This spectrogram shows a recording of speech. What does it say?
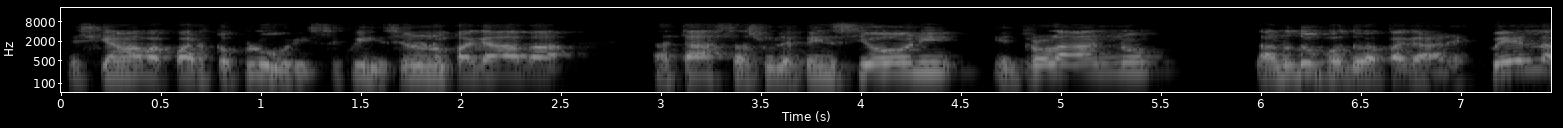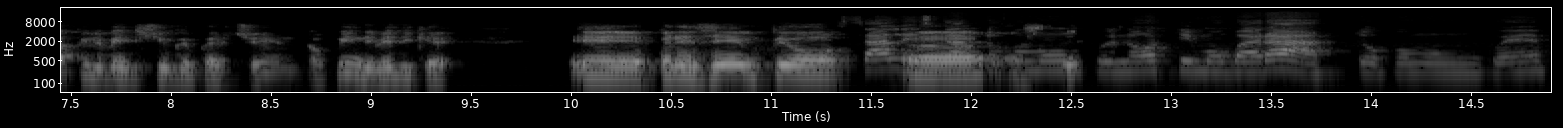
e si chiamava quarto pluris. Quindi se uno non pagava la tassa sulle pensioni entro l'anno, l'anno dopo doveva pagare quella più il 25%. Quindi vedi che, eh, per esempio... Il sale è stato eh, comunque un ottimo baratto, comunque.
